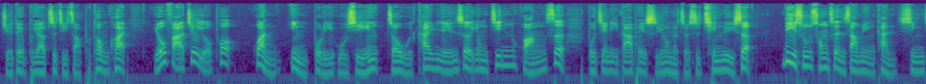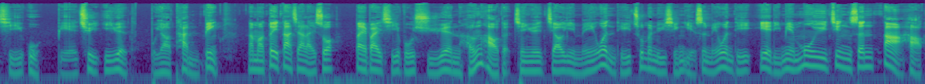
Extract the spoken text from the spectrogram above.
绝对不要自己找不痛快。有法就有破，万应不离五行。周五开运的颜色用金黄色，不建议搭配使用的则是青绿色。隶书冲正上面看，星期五别去医院，不要探病。那么对大家来说，拜拜祈福许愿很好的，签约交易没问题，出门旅行也是没问题。夜里面沐浴净身大好。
